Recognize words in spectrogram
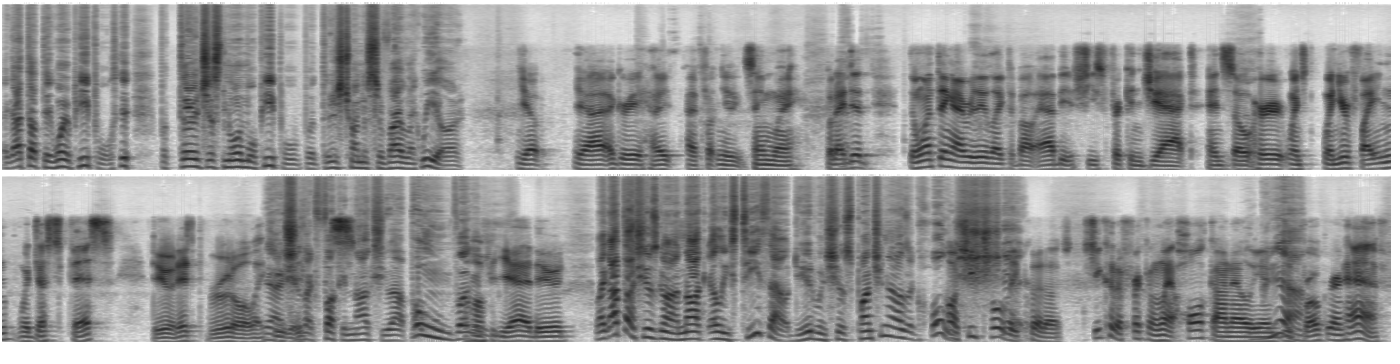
like I thought they weren't people, but they're just normal people, but they're just trying to survive like we are. Yep. Yeah, I agree. I I felt the same way. But I did the one thing I really liked about Abby is she's freaking jacked, and so her when when you're fighting with just fists, dude, it's brutal. Like Yeah, you she just- like fucking knocks you out. Boom, oh, fucking. Oh, yeah, dude. Like I thought she was gonna knock Ellie's teeth out, dude, when she was punching her. I was like, holy Oh, she shit. totally could have. She could have freaking went Hulk on Ellie and Yeah. just broke her in half.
